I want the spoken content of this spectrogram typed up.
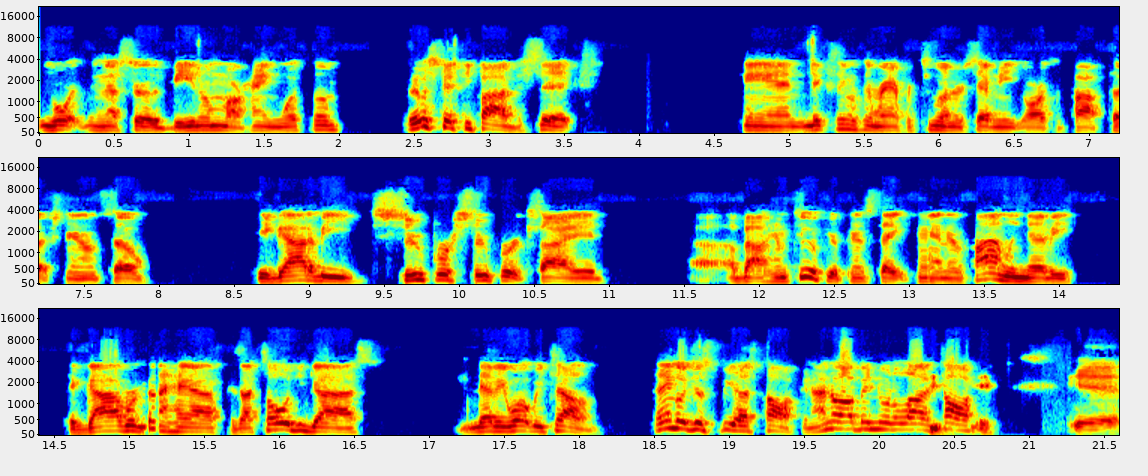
York to necessarily beat them or hang with them. It was 55 to 6. And Nick Singleton ran for 278 yards and five touchdowns. So you got to be super, super excited uh, about him too if you're a Penn State fan. And finally, Nebby, the guy we're going to have, because I told you guys, Nebby, what we tell him. It ain't going to just be us talking. I know I've been doing a lot of talking. yeah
